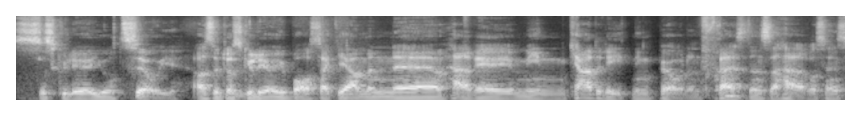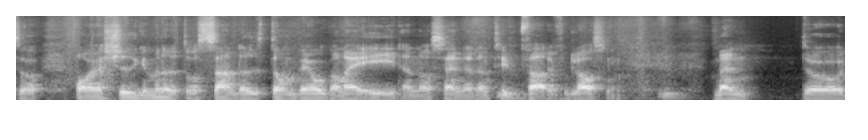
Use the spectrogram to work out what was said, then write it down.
så skulle jag gjort så ju. Alltså då skulle jag ju bara sagt ja men eh, här är min CAD-ritning på den. Fräs den så här och sen så har jag 20 minuter att sanda ut de vågorna i den och sen är den typ färdig för glasning. Men då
